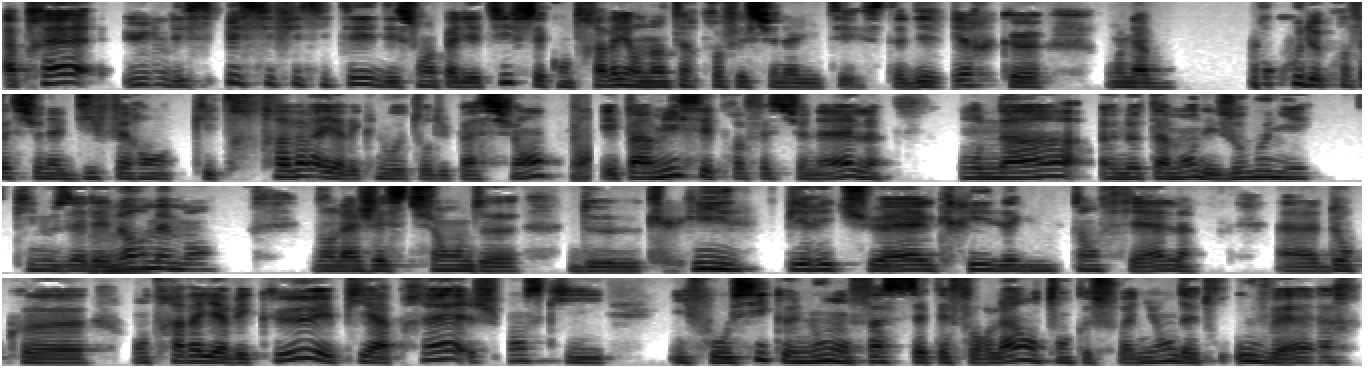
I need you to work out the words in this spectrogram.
Après, une des spécificités des soins palliatifs, c'est qu'on travaille en interprofessionnalité, c'est-à-dire que on a beaucoup de professionnels différents qui travaillent avec nous autour du patient, et parmi ces professionnels, on a euh, notamment des aumôniers qui nous aide mmh. énormément dans la gestion de, de crise spirituelle, crise existentielle. Euh, donc, euh, on travaille avec eux. Et puis après, je pense qu'il faut aussi que nous, on fasse cet effort-là en tant que soignants, d'être ouverts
